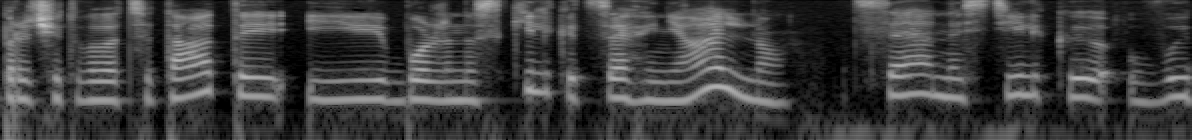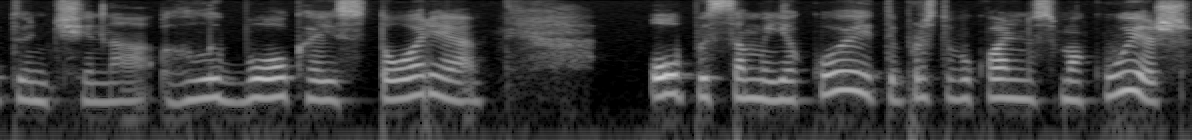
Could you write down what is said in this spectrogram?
перечитувала цитати, і Боже, наскільки це геніально! Це настільки витончена, глибока історія, описами якої ти просто буквально смакуєш.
